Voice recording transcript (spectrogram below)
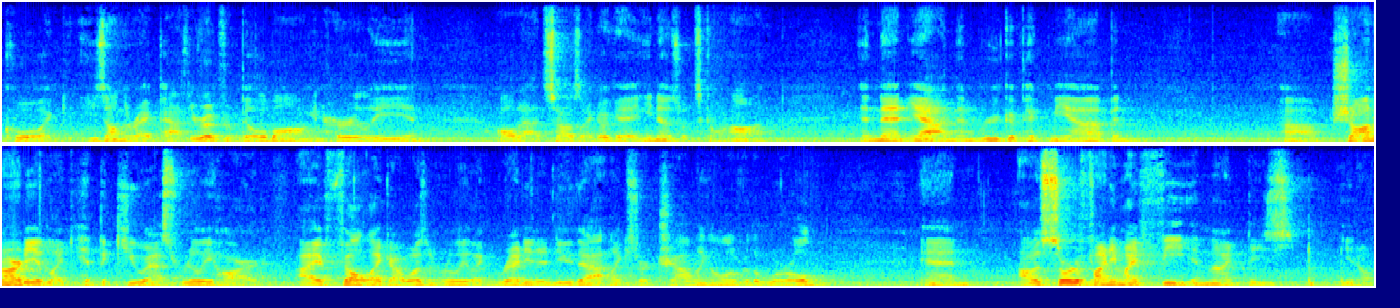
cool, like he's on the right path. He rode for Billabong and Hurley and all that. So I was like, okay, he knows what's going on. And then yeah, and then Ruka picked me up, and um, Sean already had like hit the QS really hard. I felt like I wasn't really like ready to do that, like start traveling all over the world, and I was sort of finding my feet in like these, you know,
